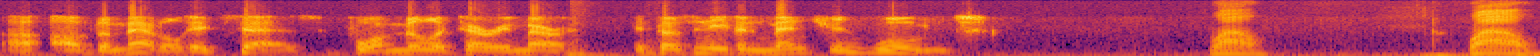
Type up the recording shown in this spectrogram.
uh, of the medal, it says for military merit. It doesn't even mention wounds. Wow, wow.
